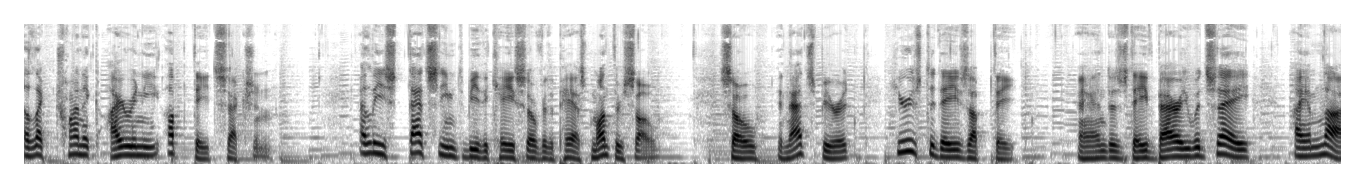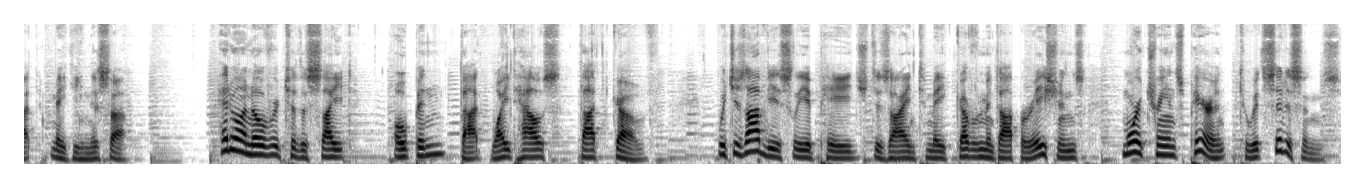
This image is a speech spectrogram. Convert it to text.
Electronic Irony Update section. At least that seemed to be the case over the past month or so. So, in that spirit, here's today's update. And as Dave Barry would say, I am not making this up. Head on over to the site open.whitehouse.gov, which is obviously a page designed to make government operations more transparent to its citizens.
